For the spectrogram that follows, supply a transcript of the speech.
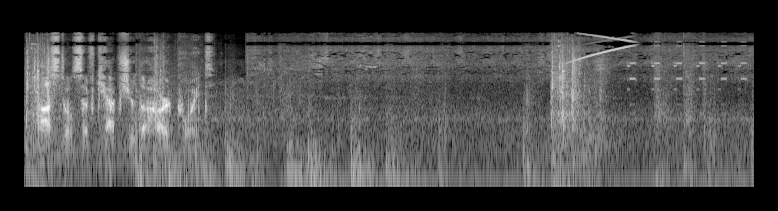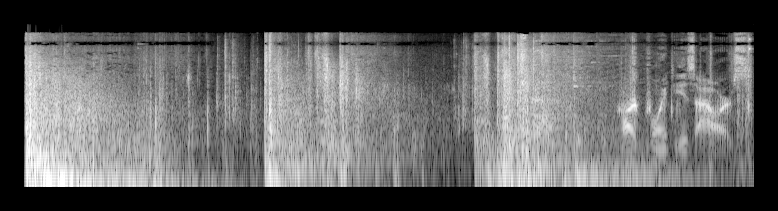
Hostiles have captured the hardpoint. Hardpoint is ours.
